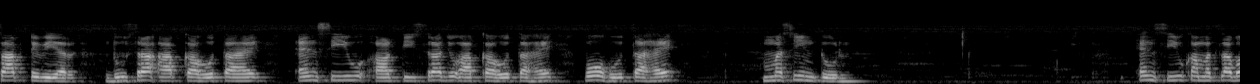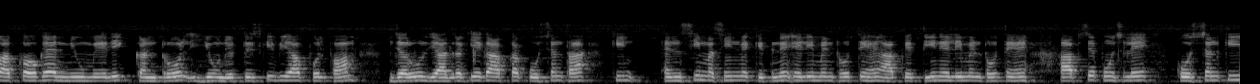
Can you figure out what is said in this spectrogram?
सॉफ्टवेयर दूसरा आपका होता है एनसीयू और तीसरा जो आपका होता है, वो होता है machine tool N C U का मतलब आपका हो गया न्यूमेरिक कंट्रोल यूनिट तो इसकी भी आप फुल फॉर्म ज़रूर याद रखिएगा। आपका क्वेश्चन था कि एनसी मशीन में कितने एलिमेंट होते हैं, आपके तीन एलिमेंट होते हैं। आपसे पूछ ले क्वेश्चन की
